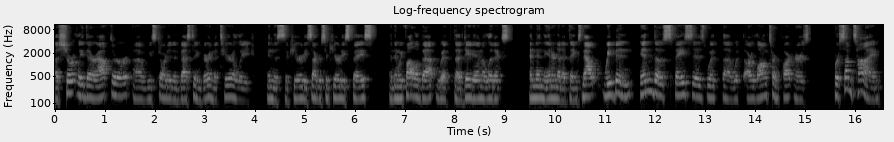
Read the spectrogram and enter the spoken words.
Uh, shortly thereafter, uh, we started investing very materially in the security, cybersecurity space. And then we followed that with uh, data analytics and then the Internet of Things. Now, we've been in those spaces with, uh, with our long-term partners for some time,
